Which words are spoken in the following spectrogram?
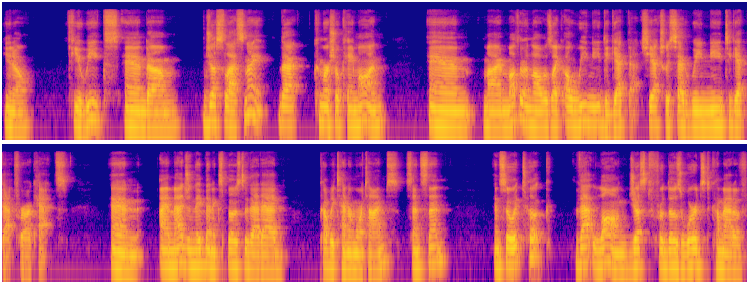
you know, few weeks. And um, just last night that commercial came on and my mother-in-law was like oh we need to get that. She actually said we need to get that for our cats. And i imagine they've been exposed to that ad probably 10 or more times since then. And so it took that long just for those words to come out of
